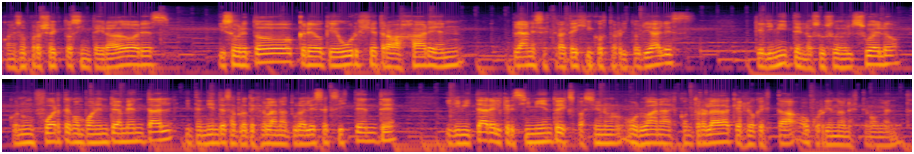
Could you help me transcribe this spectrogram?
con esos proyectos integradores. Y sobre todo creo que urge trabajar en planes estratégicos territoriales que limiten los usos del suelo con un fuerte componente ambiental y tendientes a proteger la naturaleza existente y limitar el crecimiento y expansión urbana descontrolada, que es lo que está ocurriendo en este momento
